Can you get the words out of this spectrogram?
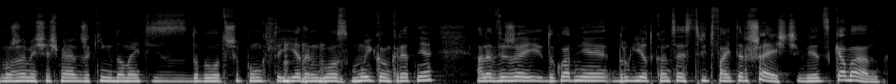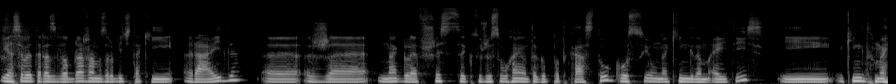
możemy się śmiać, że Kingdom 80 zdobyło trzy punkty i jeden głos, mój konkretnie, ale wyżej dokładnie drugi od końca jest Street Fighter 6, więc come on. Ja sobie teraz wyobrażam zrobić taki raid, e, że nagle wszyscy, którzy słuchają tego podcastu, głosują na Kingdom 80s i Kingdom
